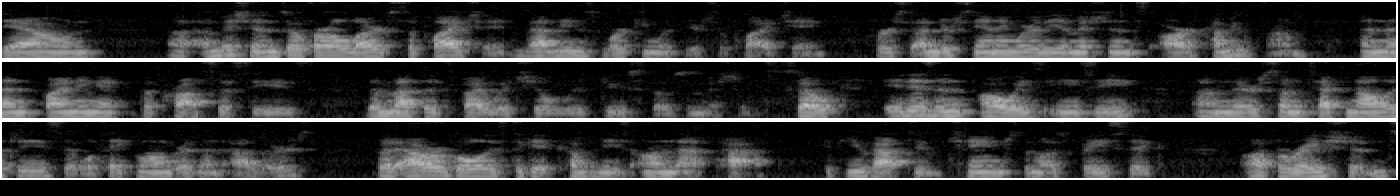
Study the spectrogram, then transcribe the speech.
down uh, emissions over a large supply chain? That means working with your supply chain first understanding where the emissions are coming from, and then finding the processes, the methods by which you'll reduce those emissions. So it isn't always easy. Um, there's some technologies that will take longer than others, but our goal is to get companies on that path. If you have to change the most basic operations,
